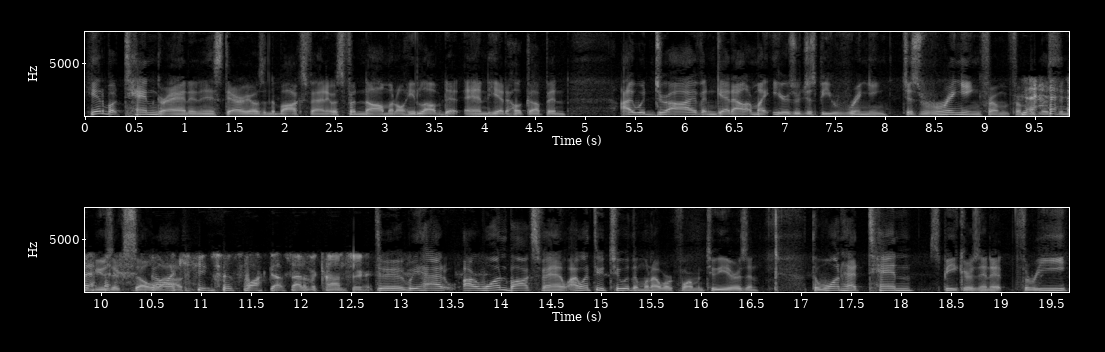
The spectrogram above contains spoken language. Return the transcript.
He had about ten grand in his stereos in the box van. It was phenomenal. He loved it, and he had a hookup. And I would drive and get out, and my ears would just be ringing, just ringing from from listening to music so loud. like he just walked outside of a concert. Dude, we had our one box van. I went through two of them when I worked for him in two years, and the one had ten speakers in it, three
